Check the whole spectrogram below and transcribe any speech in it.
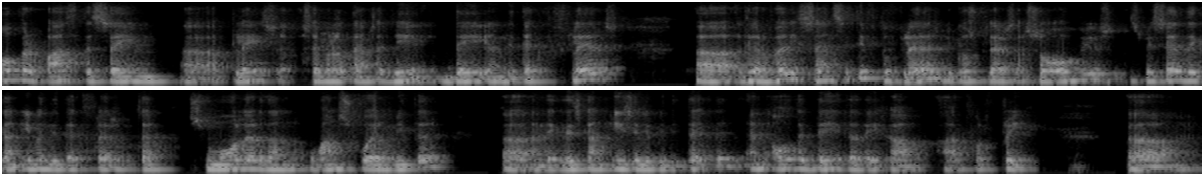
overpass the same uh, place several times a day, day and detect flares. Uh, they are very sensitive to flares because flares are so obvious. As we said, they can even detect flares which are smaller than one square meter, uh, and this can easily be detected, and all the data they have are for free. Um,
